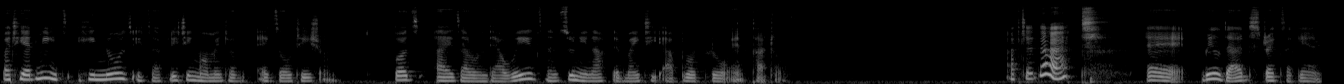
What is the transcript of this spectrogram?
But he admits he knows it's a fleeting moment of exaltation. God's eyes are on their ways, and soon enough the mighty are brought low and cut off. After that, uh, Bildad strikes again.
